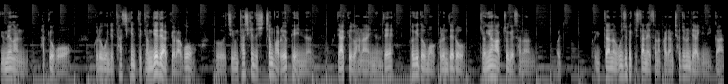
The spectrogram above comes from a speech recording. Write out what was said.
유명한 학교고 그리고 이제 타시켄트 경제대학교라고 그 지금 타시켄트 시청 바로 옆에 있는 그 대학교도 하나 있는데 거기도 뭐 그런 대로 경영학 쪽에서는 일단은 우즈베키스탄에서는 가장 쳐주는 대학이니까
